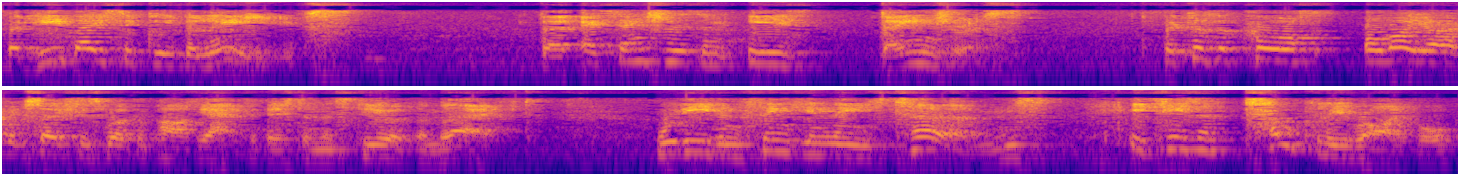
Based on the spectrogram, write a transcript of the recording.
But he basically believes that essentialism is dangerous Because, of course, although your average Socialist Worker Party activist, and there's few of them left, would even think in these terms, it is a totally rival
